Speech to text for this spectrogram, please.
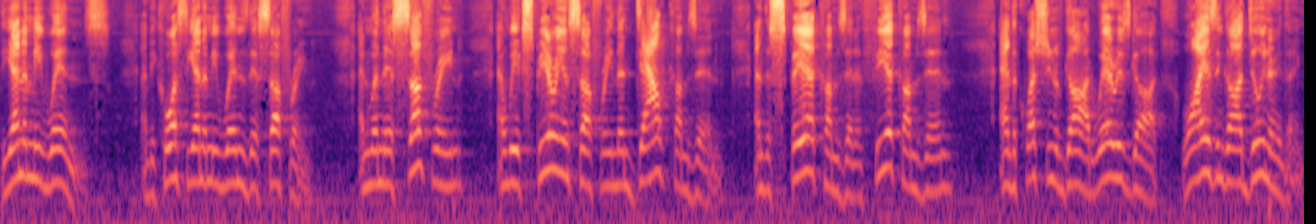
the enemy wins. And because the enemy wins, there's suffering. And when there's suffering, and we experience suffering, then doubt comes in, and despair comes in, and fear comes in, and the question of God where is God? Why isn't God doing anything?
